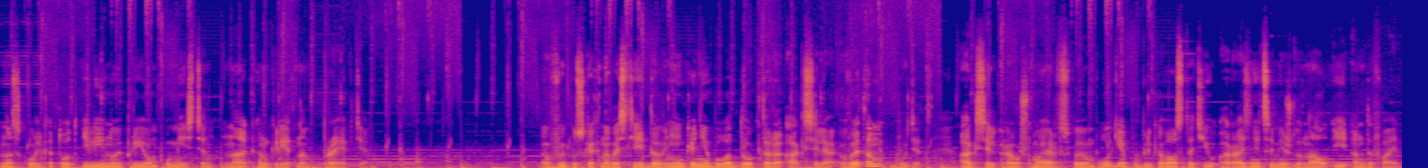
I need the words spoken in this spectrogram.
насколько тот или иной прием уместен на конкретном проекте. В выпусках новостей давненько не было доктора Акселя. В этом будет. Аксель Раушмайер в своем блоге опубликовал статью о разнице между null и undefined.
